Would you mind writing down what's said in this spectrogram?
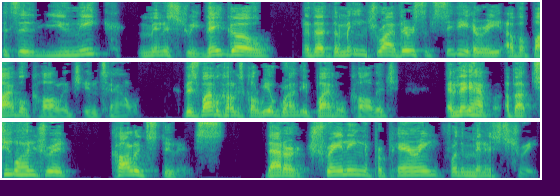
it's a unique ministry. They go the the main drive. They're a subsidiary of a Bible college in town. This Bible college is called Rio Grande Bible College, and they have about 200 college students that are training and preparing for the ministry.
